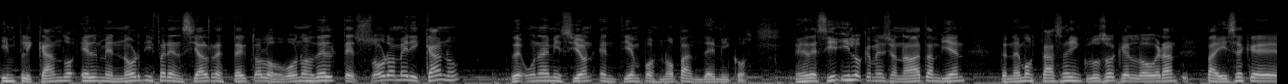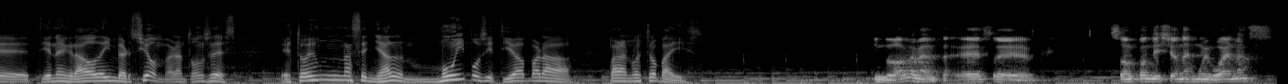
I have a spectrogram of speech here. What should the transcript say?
implicando el menor diferencial respecto a los bonos del Tesoro americano de una emisión en tiempos no pandémicos. Es decir, y lo que mencionaba también, tenemos tasas incluso que logran países que tienen grado de inversión, ¿verdad? Entonces, esto es una señal muy positiva para, para nuestro país. Indudablemente, es, eh, son condiciones muy buenas.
